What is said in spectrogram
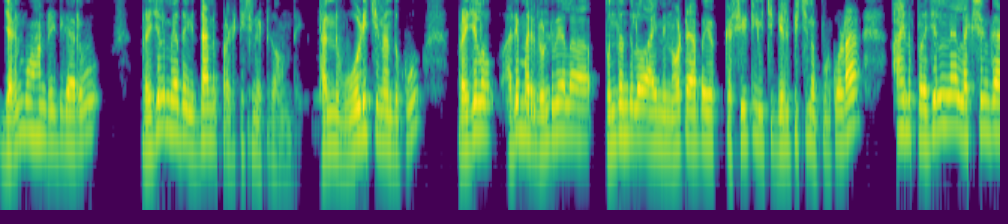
జగన్మోహన్ రెడ్డి గారు ప్రజల మీద యుద్ధాన్ని ప్రకటించినట్టుగా ఉంది. తన్ని ఓడించినందుకు ప్రజలు అదే మరి రెండు వేల పంతొమ్మిదిలో ఆయన్ని నూట యాభై ఒక్క సీట్లు ఇచ్చి గెలిపించినప్పుడు కూడా ఆయన ప్రజలనే లక్ష్యంగా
